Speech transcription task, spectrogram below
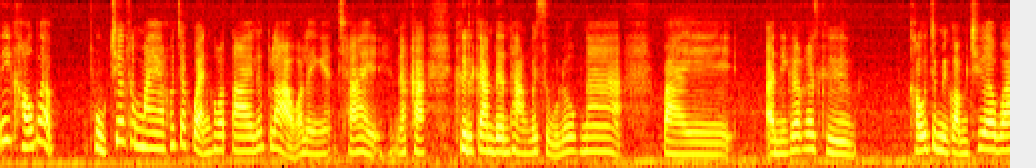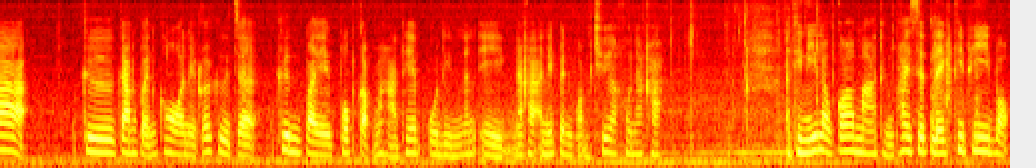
นี่เขาแบบผูกเชือกทำไมเขาจะแขวนคอตายหรือเปล่าอะไรเงี้ยใช่นะคะ คือการเดินทางไปสู่โลกหน้า ไปอันนี้ก็คือเขาจะมีความเชื่อว่าคือการแขวนคอเนี่ยก็คือจะขึ้นไปพบกับมหาเทพโอดินนั่นเองนะคะ อันนี้เป็นความเชื่อเขานะคะ ทีนี้เราก็มาถึงไพ่เซตเล็กที่พี่บอก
